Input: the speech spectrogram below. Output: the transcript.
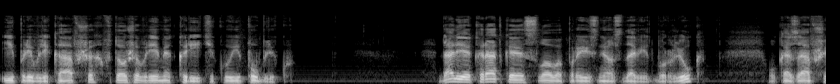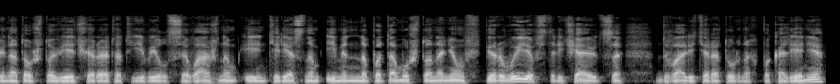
и привлекавших в то же время критику и публику. Далее краткое слово произнес Давид Бурлюк, указавший на то, что вечер этот явился важным и интересным именно потому, что на нем впервые встречаются два литературных поколения,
